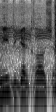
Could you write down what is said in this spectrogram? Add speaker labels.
Speaker 1: need to get closer.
